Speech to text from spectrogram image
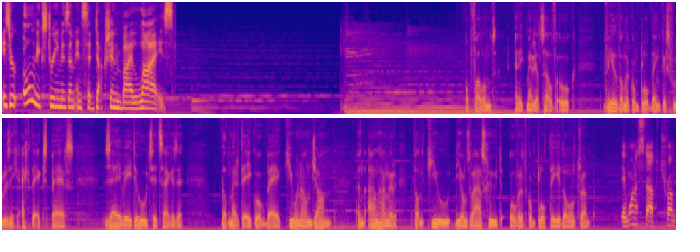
is her own extremism and seduction by lies. Opvallend, en ik merk dat zelf ook, veel van de complotdenkers voelen zich echte experts. Zij weten hoe het zit, zeggen ze. Dat merkte ik ook bij QAnon John, een aanhanger van Q die ons waarschuwt over het complot tegen Donald Trump. They want to stop Trump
